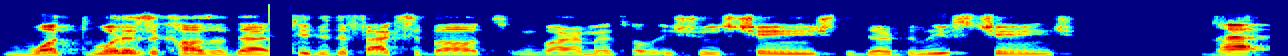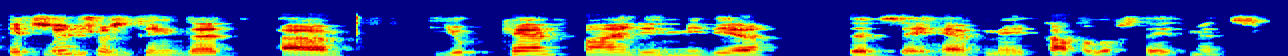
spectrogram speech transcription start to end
What what is the cause of that? Did the facts about environmental issues change? Did their beliefs change? Uh, it's what interesting that um, you can find in media that they have made a couple of statements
